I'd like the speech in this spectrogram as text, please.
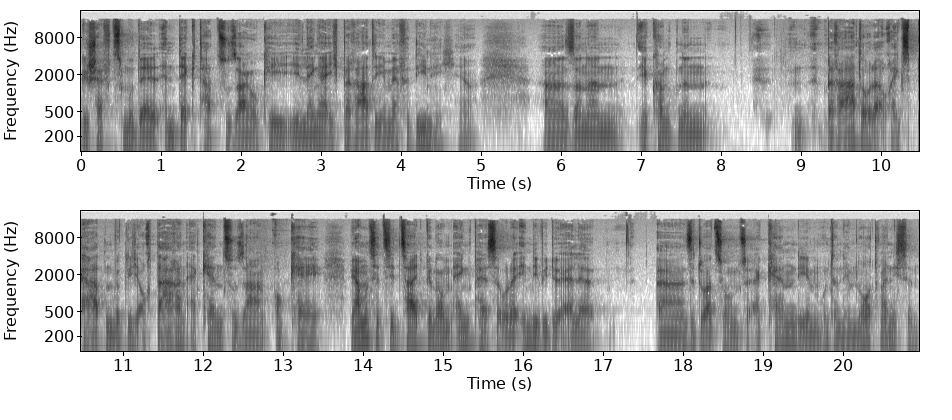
Geschäftsmodell entdeckt hat, zu sagen, okay, je länger ich berate, je mehr verdiene ich. Ja. Äh, sondern ihr könnt einen Berater oder auch Experten wirklich auch daran erkennen, zu sagen, okay, wir haben uns jetzt die Zeit genommen, Engpässe oder individuelle äh, Situationen zu erkennen, die im Unternehmen notwendig sind.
